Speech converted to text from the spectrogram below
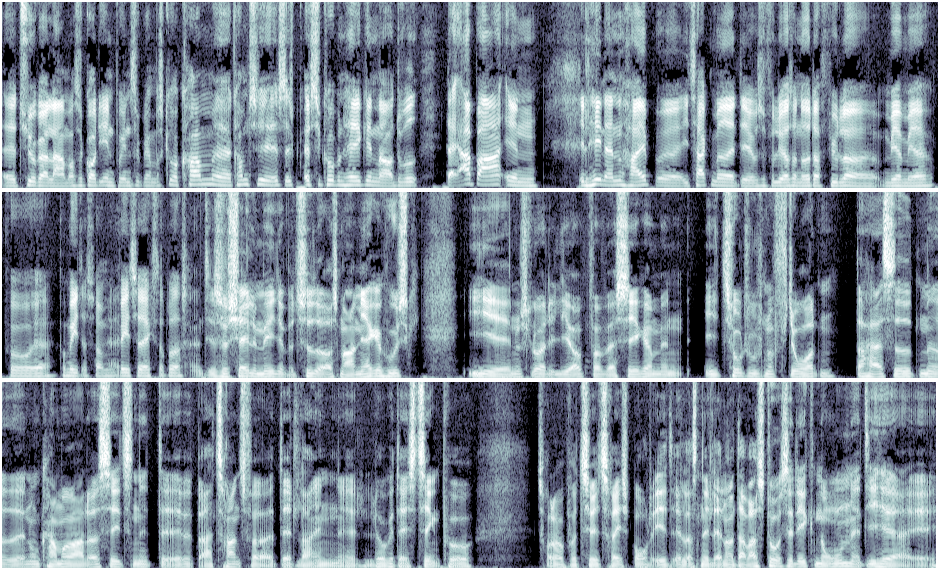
øh, tyrkeralarm, og så går de ind på Instagram og skriver, kom, øh, kom til FC Copenhagen, og du ved, der er bare en, en helt anden hype, øh, i takt med, at det jo selvfølgelig også er noget, der fylder mere og mere på, øh, på medier som ja. BT Extra De sociale medier betyder også meget, men jeg kan huske, i, øh, nu slår jeg det lige op for at være sikker, men i 2014, der har jeg siddet med øh, nogle kammerater og set sådan et øh, bare transfer deadline øh, lukkedags ting på tror det var på TV3 Sport 1 eller sådan et eller andet. Der var stort set ikke nogen af de her, øh,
